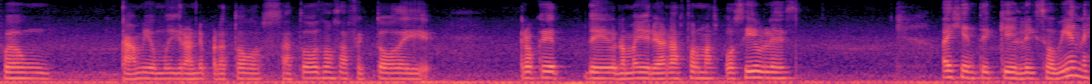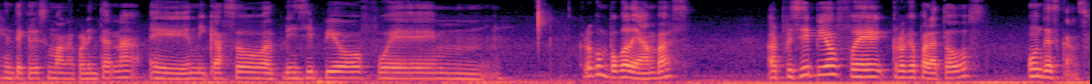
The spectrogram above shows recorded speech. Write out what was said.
fue un cambio muy grande para todos. A todos nos afectó de, creo que de la mayoría de las formas posibles. Hay gente que le hizo bien, hay gente que le hizo mal la cuarentena. Eh, en mi caso, al principio fue, mm, creo que un poco de ambas. Al principio fue, creo que para todos, un descanso.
